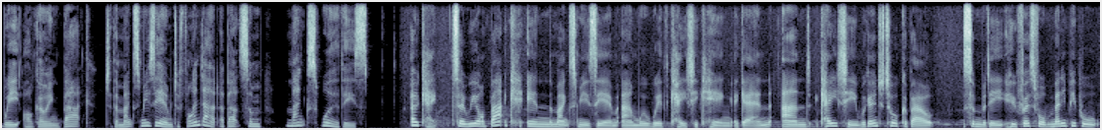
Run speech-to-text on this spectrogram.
we are going back to the Manx Museum to find out about some Manx worthies. Okay, so we are back in the Manx Museum and we're with Katie King again. And Katie, we're going to talk about somebody who, first of all, many people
